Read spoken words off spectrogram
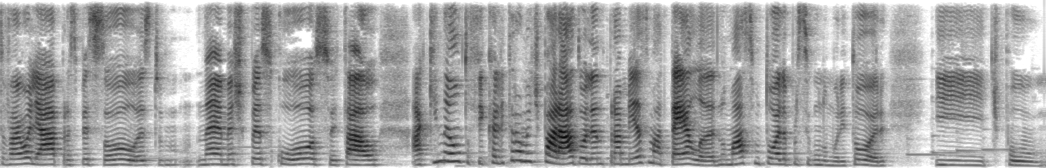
tu vai olhar pras pessoas, tu, né, mexe o pescoço e tal. Aqui não, tu fica literalmente parado olhando pra mesma tela. No máximo tu olha pro segundo monitor e, tipo,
